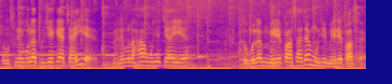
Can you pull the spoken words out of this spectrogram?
तो उसने बोला, तुझे क्या चाहिए? मैंने बोला हाँ मुझे चाहिए। तो बोला, मेरे पास आ जा मुझे मेरे पास है।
